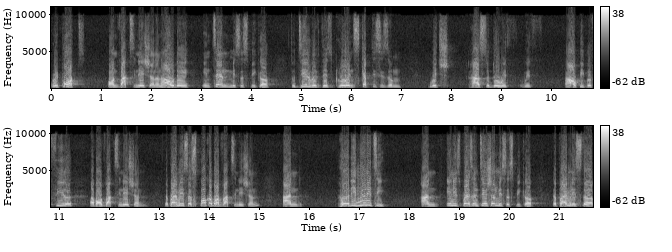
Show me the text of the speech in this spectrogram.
report on vaccination and how they intend, Mr. Speaker, to deal with this growing skepticism which has to do with, with how people feel about vaccination. The Prime Minister spoke about vaccination and herd immunity. And in his presentation, Mr. Speaker, the Prime Minister,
